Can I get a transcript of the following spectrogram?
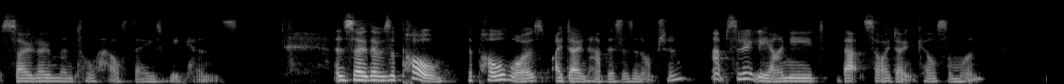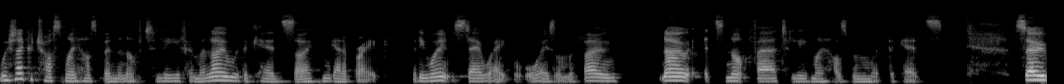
solo mental health days, weekends? And so there was a poll. The poll was I don't have this as an option. Absolutely, I need that so I don't kill someone. Wish I could trust my husband enough to leave him alone with the kids so I can get a break, but he won't stay awake or always on the phone. No, it's not fair to leave my husband with the kids. So,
